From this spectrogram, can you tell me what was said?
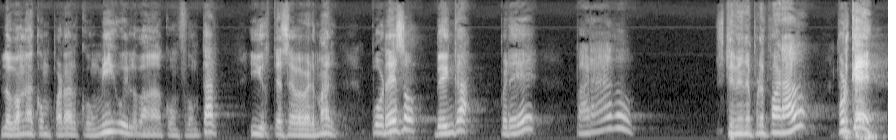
lo van a comparar conmigo y lo van a confrontar y usted se va a ver mal. Por eso, venga preparado. ¿Usted viene preparado? ¿Por qué?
